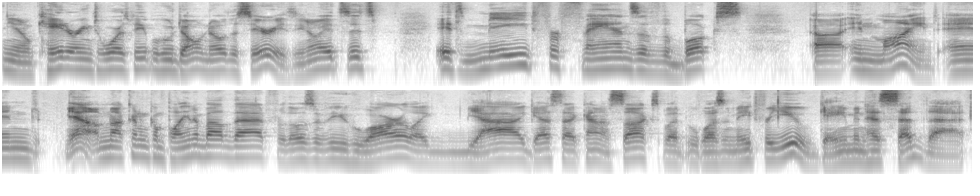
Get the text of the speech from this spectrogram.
you know, catering towards people who don't know the series. You know, it's it's it's made for fans of the books uh, in mind. And yeah, I'm not going to complain about that. For those of you who are, like, yeah, I guess that kind of sucks, but it wasn't made for you. Gaiman has said that.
